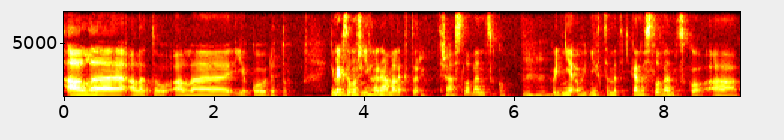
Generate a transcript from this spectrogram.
ale, ale to, ale jako jde to. Jinak mm. samozřejmě hledáme lektory, třeba Slovensko. Mm-hmm. Hodně, hodně chceme teďka na Slovensko a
